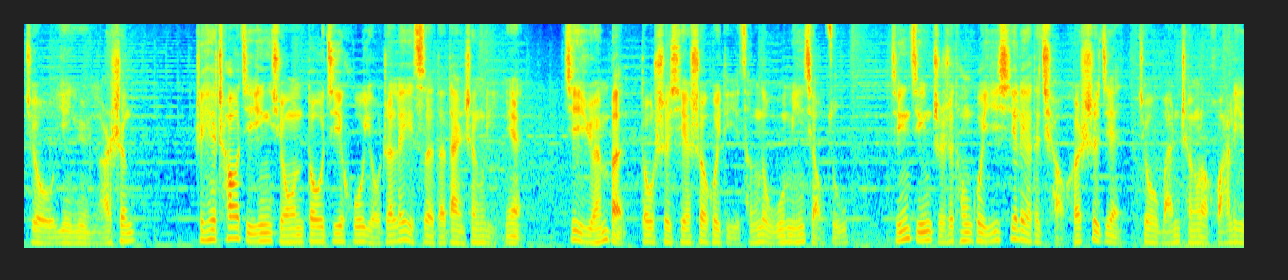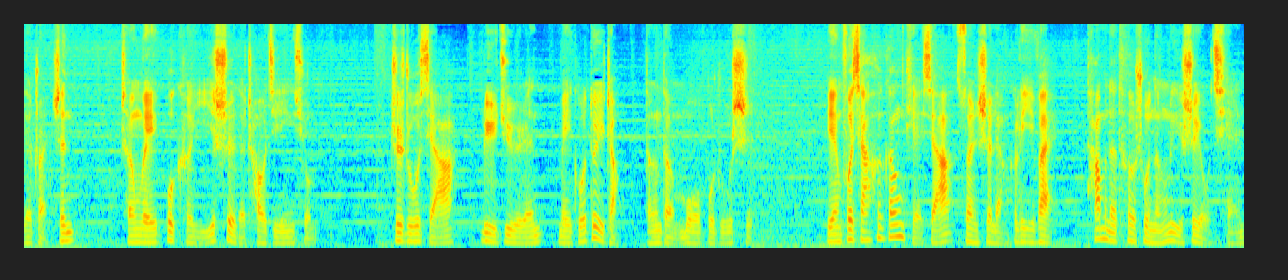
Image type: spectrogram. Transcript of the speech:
就应运而生。这些超级英雄都几乎有着类似的诞生理念，即原本都是些社会底层的无名小卒，仅仅只是通过一系列的巧合事件就完成了华丽的转身，成为不可一世的超级英雄。蜘蛛侠、绿巨人、美国队长等等莫不如是。蝙蝠侠和钢铁侠算是两个例外，他们的特殊能力是有钱。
